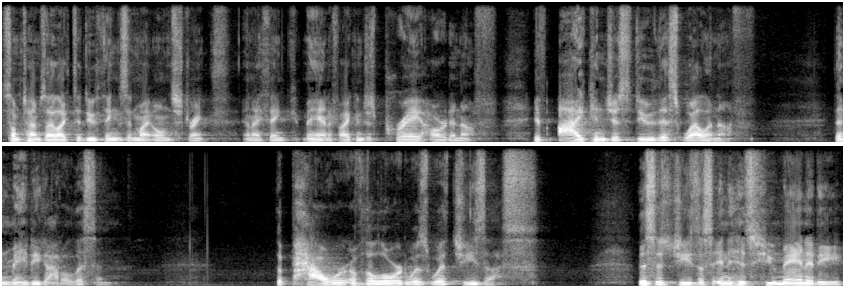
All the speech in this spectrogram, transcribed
Sometimes I like to do things in my own strength, and I think, man, if I can just pray hard enough, if I can just do this well enough, then maybe God will listen. The power of the Lord was with Jesus. This is Jesus in his humanity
